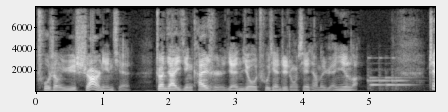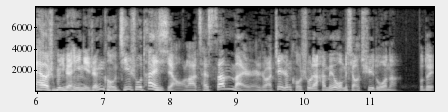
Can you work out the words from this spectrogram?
出生于十二年前，专家已经开始研究出现这种现象的原因了。这还有什么原因？你人口基数太小了，才三百人是吧？这人口数量还没有我们小区多呢。不对，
